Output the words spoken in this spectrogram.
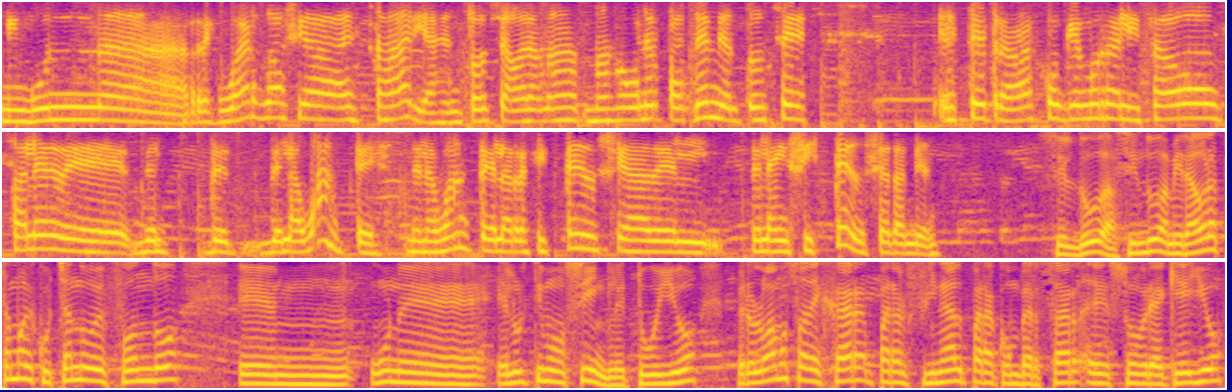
ningún resguardo hacia estas áreas. Entonces, ahora más, más aún en pandemia, entonces este trabajo que hemos realizado sale de, del aguante, del aguante, de la resistencia, del, de la insistencia también. Sin duda, sin duda. Mira, ahora estamos escuchando de fondo em, un, eh, el último single tuyo, pero lo vamos a dejar para el final para conversar eh, sobre aquello,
